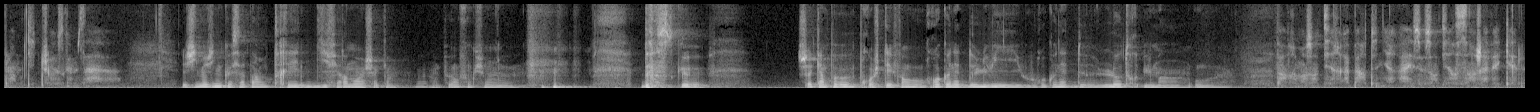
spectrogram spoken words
plein de petites choses comme ça. J'imagine que ça parle très différemment à chacun, un peu en fonction de ce que chacun peut projeter, enfin, ou reconnaître de lui, ou reconnaître de l'autre humain, ou... euh, Enfin vraiment sentir appartenir à et se sentir singe avec elles.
